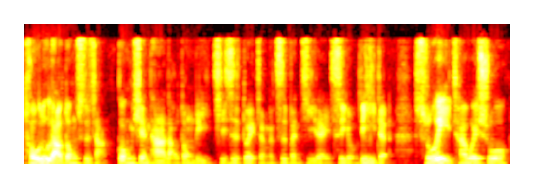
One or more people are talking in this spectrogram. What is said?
投入劳动市场，贡献他的劳动力，其实对整个资本积累是有利的，所以才会说。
